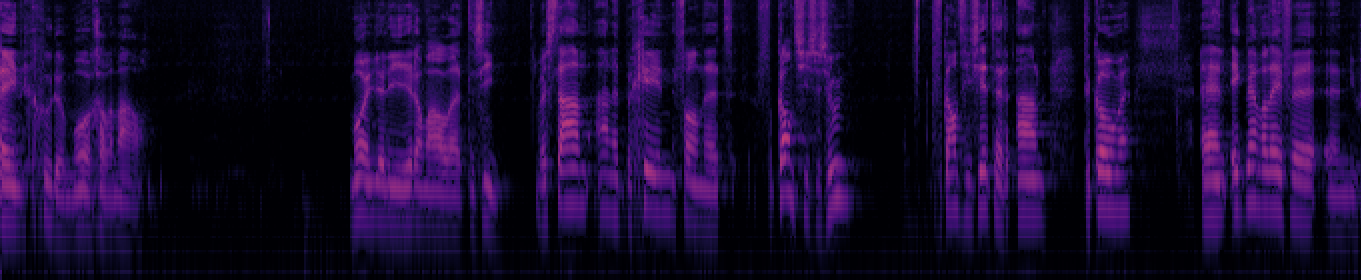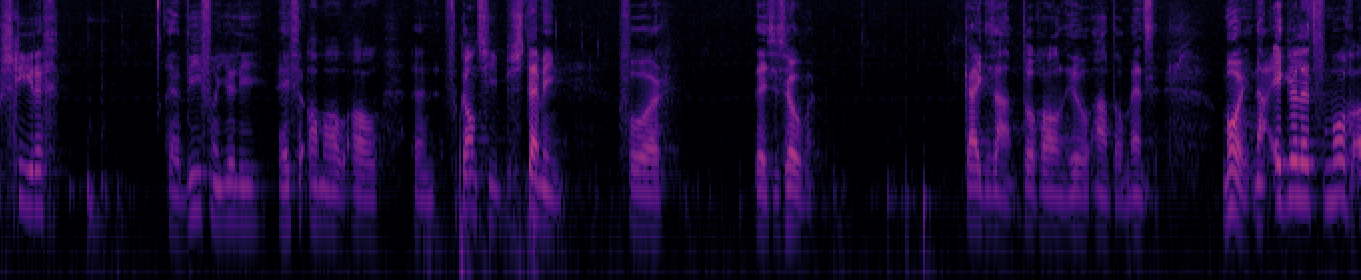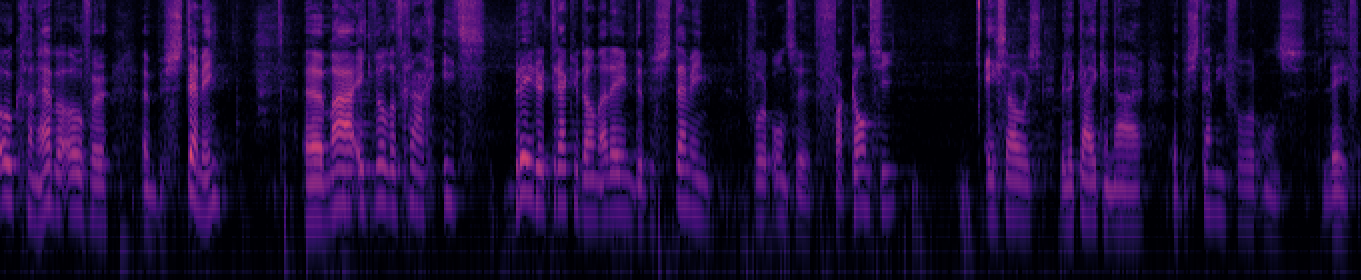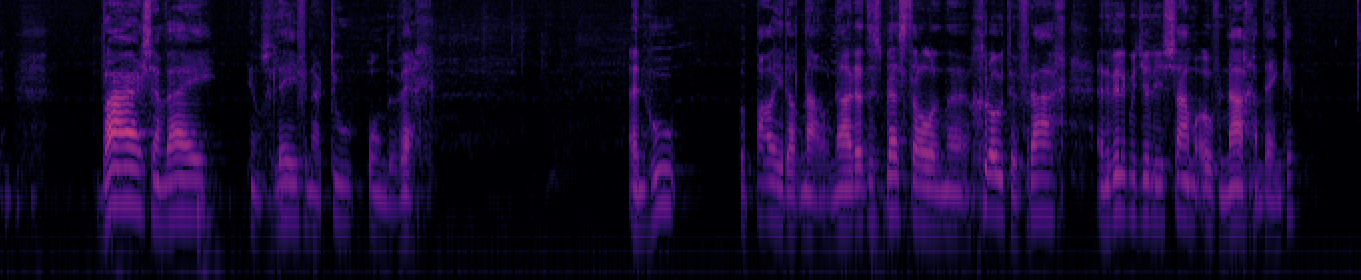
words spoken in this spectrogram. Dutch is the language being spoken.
Een goede morgen allemaal. Mooi om jullie hier allemaal eh, te zien. We staan aan het begin van het vakantieseizoen. De vakantie zit er aan te komen. En ik ben wel even uh, nieuwsgierig. Uh, wie van jullie heeft er allemaal al een vakantiebestemming voor deze zomer? Kijk eens aan, toch al een heel aantal mensen. Mooi. Nou, ik wil het vanmorgen ook gaan hebben over een bestemming. Uh, maar ik wil dat graag iets breder trekken dan alleen de bestemming voor onze vakantie. Ik zou eens willen kijken naar de bestemming voor ons leven. Waar zijn wij in ons leven naartoe onderweg? En hoe bepaal je dat nou? Nou, dat is best al een uh, grote vraag en daar wil ik met jullie samen over na gaan denken.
